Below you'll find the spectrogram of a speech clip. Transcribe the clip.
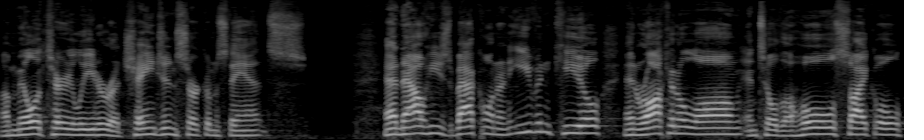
a military leader, a change in circumstance. And now he's back on an even keel and rocking along until the whole cycle,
